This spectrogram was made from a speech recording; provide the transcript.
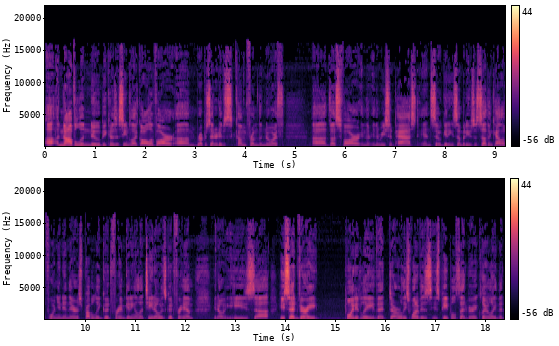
uh, novel and new because it seems like all of our um, representatives come from the north uh, thus far in the in the recent past, and so getting somebody who's a Southern Californian in there is probably good for him. Getting a Latino is good for him. You know, he's uh, he said very pointedly that, or at least one of his, his people said very clearly that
